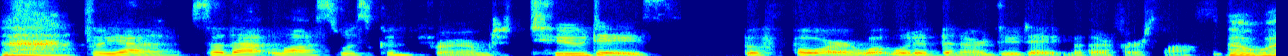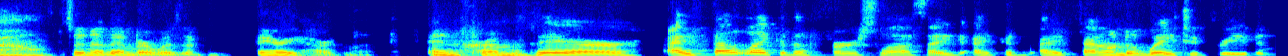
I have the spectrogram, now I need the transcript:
so yeah. So that loss was confirmed two days before what would have been our due date with our first loss. Oh, wow. So November was a very hard month. And from there, I felt like the first loss, I, I could, I found a way to grieve and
